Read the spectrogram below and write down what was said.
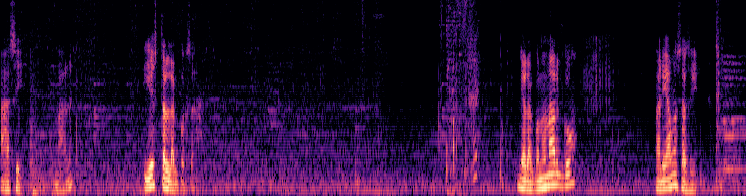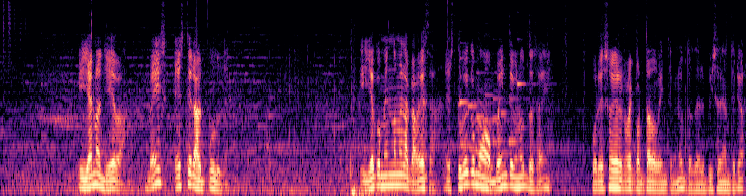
Así, ¿vale? Y esta es la cosa. Y ahora con un arco haríamos así. Y ya nos lleva. ¿Veis? Este era el puzzle. Y yo comiéndome la cabeza. Estuve como 20 minutos ahí. Por eso he recortado 20 minutos del episodio anterior.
